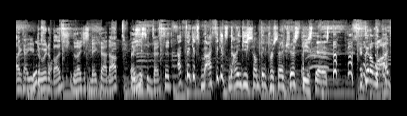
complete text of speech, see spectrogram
Like, are you doing a bunch? Did I just make that up? Is this invented? I think it's I think it's ninety something percent just these days. I did a live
